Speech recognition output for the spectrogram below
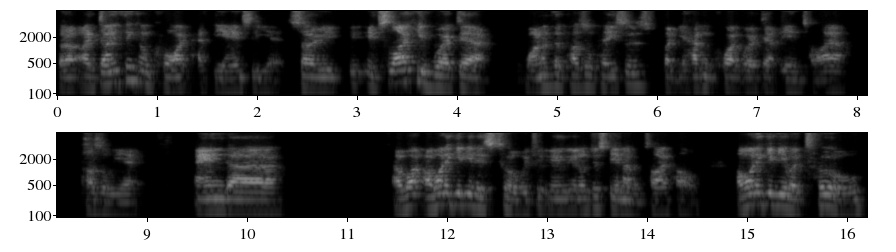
but I don't think I'm quite at the answer yet. So it's like you've worked out one of the puzzle pieces, but you haven't quite worked out the entire puzzle yet. And uh, I, wa I want to give you this tool, which it'll just be another type hole. I want to give you a tool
